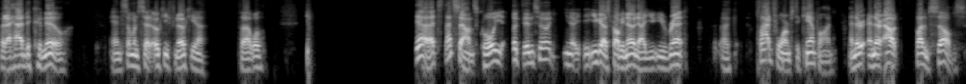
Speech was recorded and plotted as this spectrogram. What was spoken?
but I had the canoe, and someone said Okefenokee, and I thought, well, yeah, that's that sounds cool. You looked into it, you know. You guys probably know now. You you rent uh, platforms to camp on, and they're and they're out by themselves,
